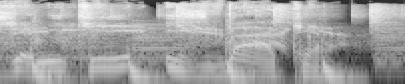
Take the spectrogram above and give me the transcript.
DJ Nicky is back.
